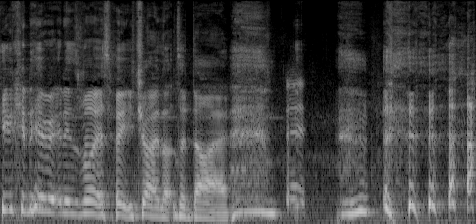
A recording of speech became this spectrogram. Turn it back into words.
You can hear it in his voice when you try not to die.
